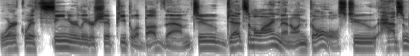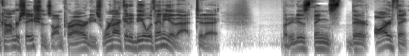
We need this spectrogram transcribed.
work with senior leadership people above them to get some alignment on goals, to have some conversations on priorities. We're not going to deal with any of that today but it is things there are things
